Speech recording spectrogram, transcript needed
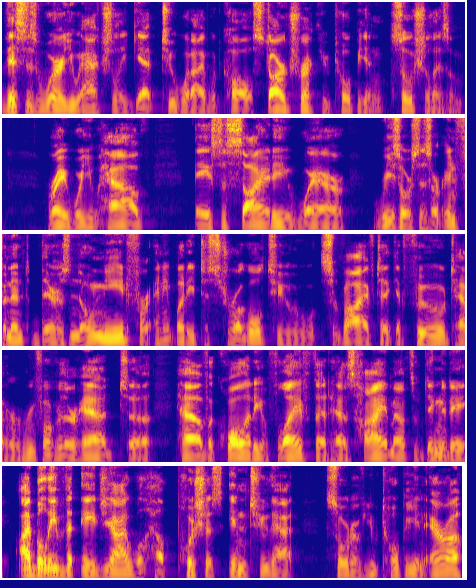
This is where you actually get to what I would call Star Trek utopian socialism, right? Where you have a society where resources are infinite. There's no need for anybody to struggle to survive, to get food, to have a roof over their head, to have a quality of life that has high amounts of dignity. I believe that AGI will help push us into that sort of utopian era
